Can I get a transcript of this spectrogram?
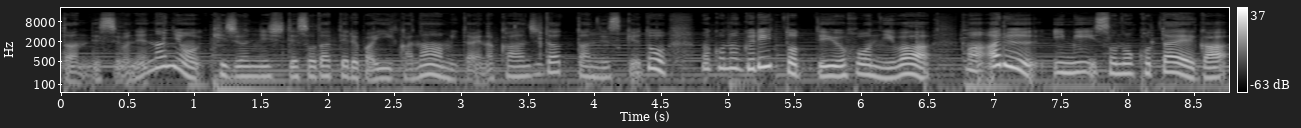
たんですよね。何を基準にして育てればいいかなみたいな感じだったんですけど、まあ、この「グリッド」っていう本には、まあ、ある意味その答えが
